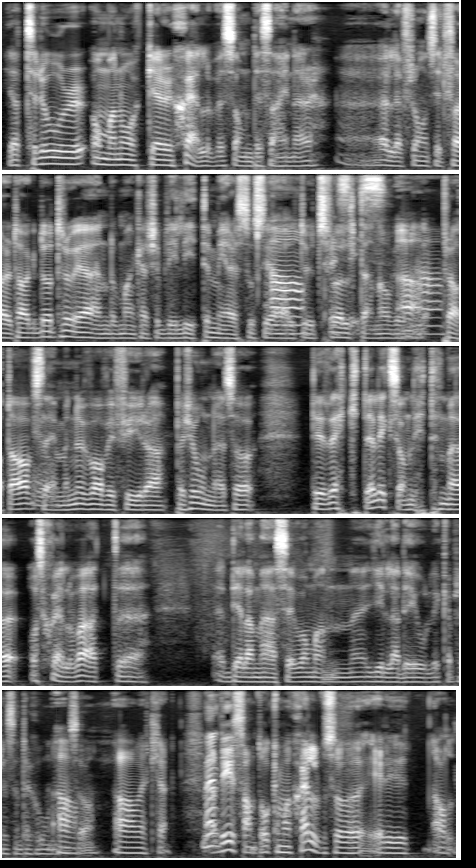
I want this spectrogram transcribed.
Jag tror om man åker själv som designer eh, eller från sitt företag, då tror jag ändå man kanske blir lite mer socialt Ja, utsvulten precis. och vill Ja. prata av sig. Men nu var vi fyra personer så det räckte liksom lite med oss själva att eh, dela med sig vad man gillade i olika presentationer. Ja. Så. Ja, verkligen. Men- ja, det är sant. Åker man själv så är det ju all,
